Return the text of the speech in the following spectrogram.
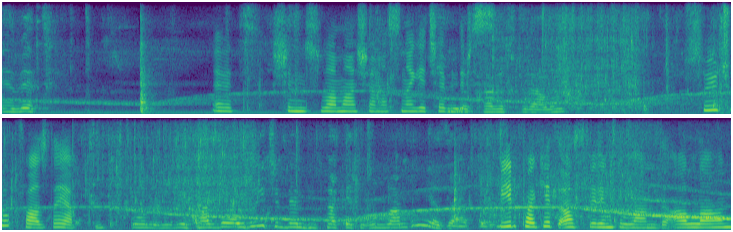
Evet. Evet. Şimdi sulama aşamasına Şöyle geçebiliriz. karıştıralım. Suyu çok fazla yaptım. Onu- Fazla olduğu için ben bir paketi kullandım ya zaten. Bir paket aspirin kullandı. Allah'ım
